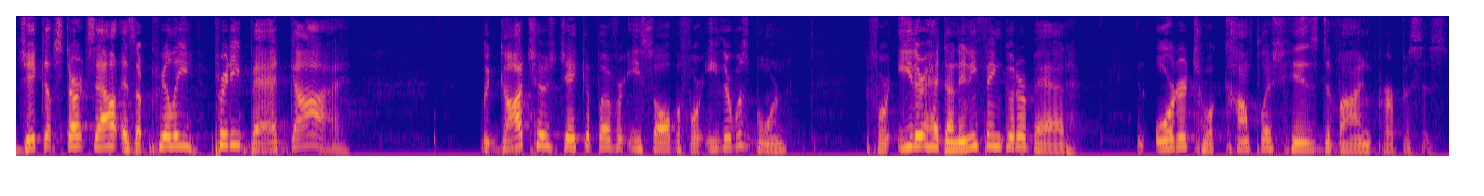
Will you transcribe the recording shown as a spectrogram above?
Jacob starts out as a pretty, pretty bad guy. But God chose Jacob over Esau before either was born, before either had done anything good or bad, in order to accomplish his divine purposes.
